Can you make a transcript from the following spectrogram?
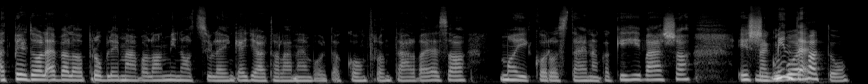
Hát például ebben a problémával a mi nagyszüleink egyáltalán nem voltak konfrontálva. Ez a mai korosztálynak a kihívása. És Megugorható? Minden...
